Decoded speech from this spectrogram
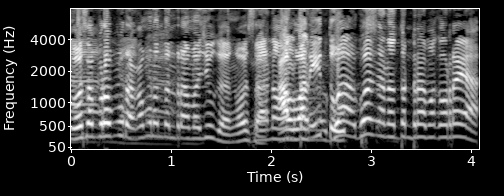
Gak usah pura-pura, kamu nonton drama juga, gak usah. Nonton. Alwan itu, Gua gua enggak nonton drama Korea.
